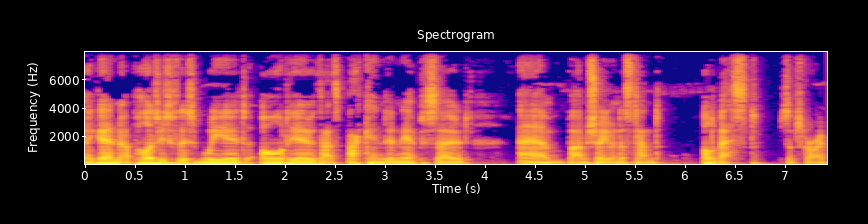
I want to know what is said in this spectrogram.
Again, apologies for this weird audio that's back ending the episode, um, but I'm sure you understand. All the best. Subscribe.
